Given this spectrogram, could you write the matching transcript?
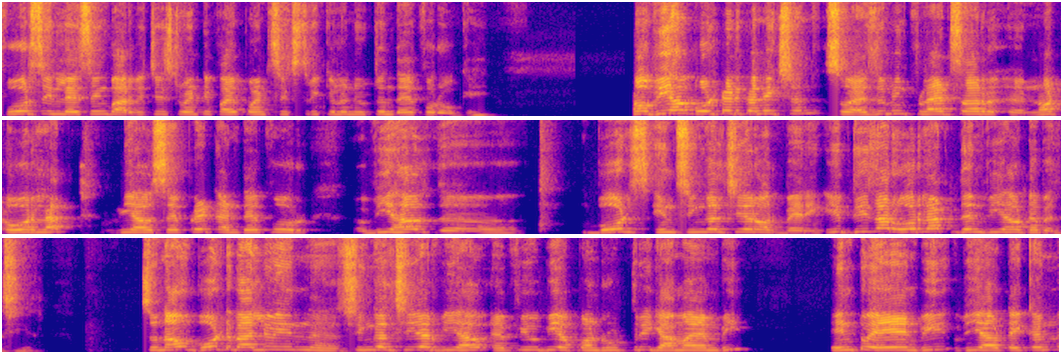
force in lacing bar which is 25.63 kilonewton therefore okay. Now we have bolted connection so assuming flats are uh, not overlapped we have separate and therefore we have the bolts in single shear or bearing. If these are overlapped, then we have double shear. So now bolt value in uh, single shear, we have FUB upon root 3 gamma MB into A and B. We have taken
